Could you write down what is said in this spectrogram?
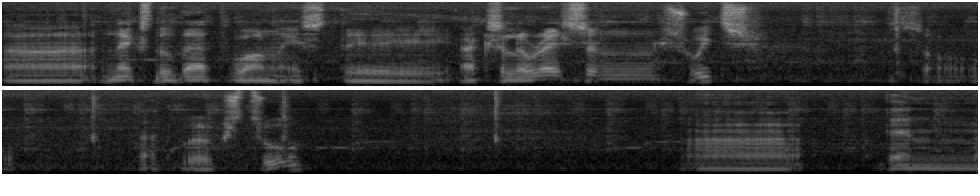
Uh, next to that one is the acceleration switch, so that works too. Uh, then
